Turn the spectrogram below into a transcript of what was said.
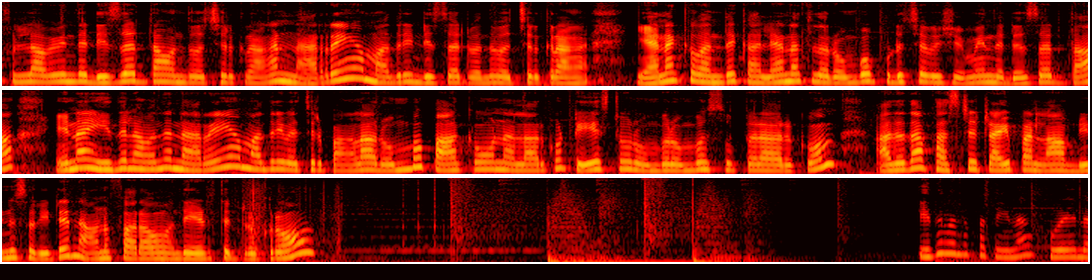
ஃபுல்லாகவே இந்த டிசர்ட் தான் வந்து வச்சுருக்குறாங்க. நிறைய மாதிரி டிசர்ட் வந்து வச்சுருக்குறாங்க. எனக்கு வந்து கல்யாணத்தில் ரொம்ப பிடிச்ச விஷயமே இந்த டிசர்ட் தான். ஏன்னா இதில் வந்து நிறைய மாதிரி வச்சுருப்பாங்களா? ரொம்ப பார்க்கவும் நல்லா நல்லாயிருக்கும் டேஸ்ட்டும் ரொம்ப ரொம்ப சூப்பராக இருக்கும். அதை தான் ஃபஸ்ட்டு ட்ரை பண்ணலாம் அப்படின்னு சொல்லிட்டு நானும் ஃபராவும் வந்து எடுத்துகிட்ருக்குறோம் இது வந்து பார்த்திங்கன்னா குயில்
